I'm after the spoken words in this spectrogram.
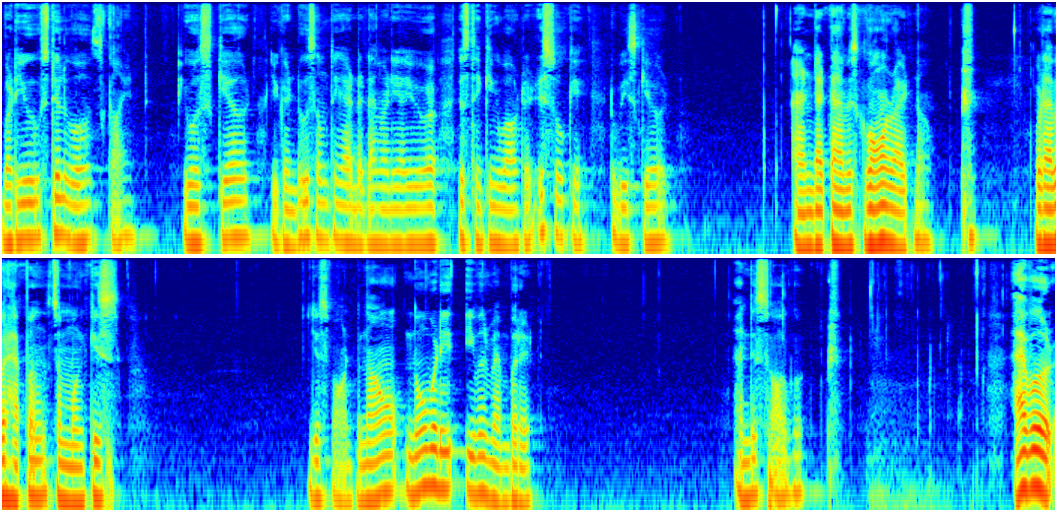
But you still was kind. You were scared. You can do something at the time and yeah, you were just thinking about it. It's okay to be scared and that time is gone right now. Whatever happened, some monkeys just want. Now nobody even remember it, and this is all good. Ever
